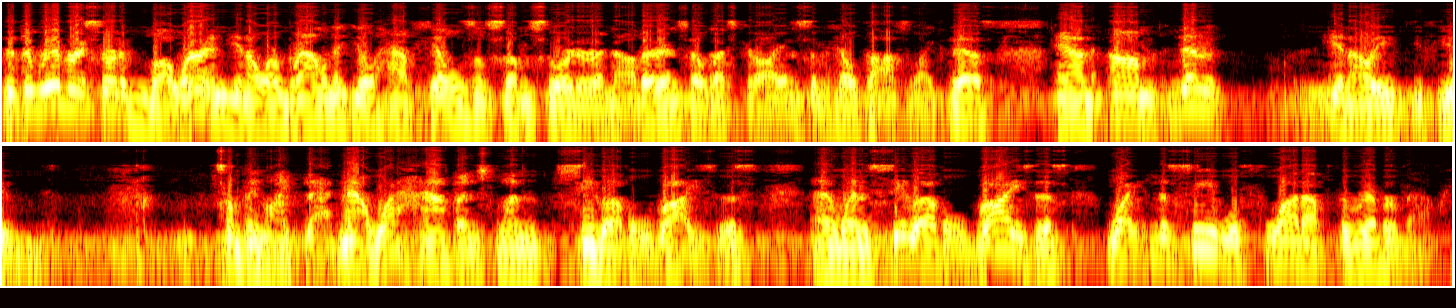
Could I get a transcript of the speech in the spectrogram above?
that the river is sort of lower, and you know around it you'll have hills of some sort or another. And so let's draw in some hilltops like this. And um, then, you know, if you something like that. Now, what happens when sea level rises? And when sea level rises, why the sea will flood up the river valley.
